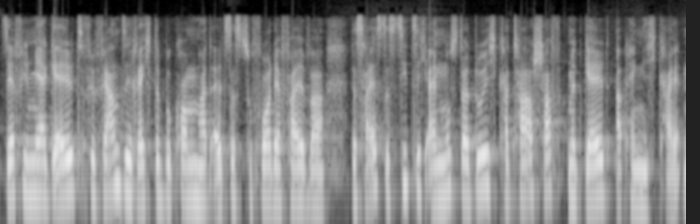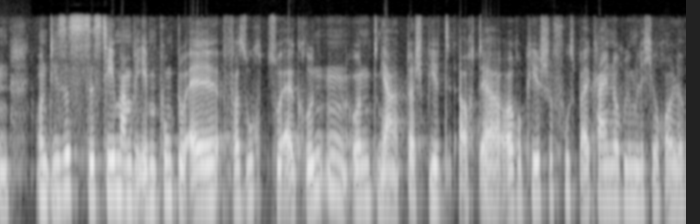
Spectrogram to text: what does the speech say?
sehr viel mehr Geld für Fernsehrechte bekommen hat, als das zuvor der Fall war. Das heißt, es zieht sich ein Muster durch. Katar schafft mit Geld Abhängigkeiten. Und dieses System haben wir eben punktuell versucht zu ergründen. Und ja, da spielt auch der europäische Fußball keine rühmliche Rolle.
